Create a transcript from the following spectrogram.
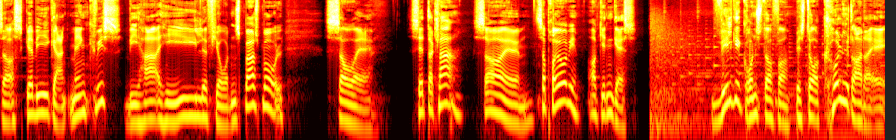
Så skal vi i gang med en quiz. Vi har hele 14 spørgsmål, så øh, sæt dig klar, så, øh, så prøver vi at give den gas. Hvilke grundstoffer består kulhydrater af?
